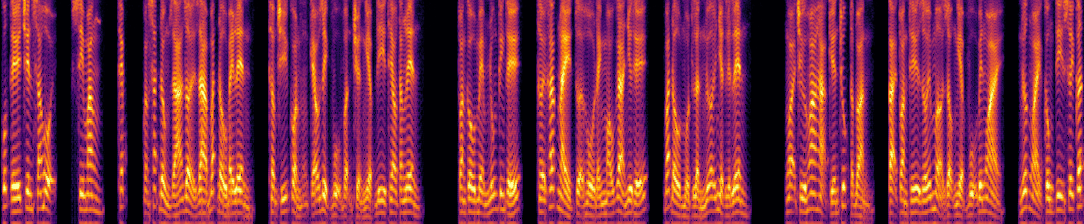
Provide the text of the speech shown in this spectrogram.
Quốc tế trên xã hội, xi măng, thép, quan sát đồng giá rời ra bắt đầu bay lên, thậm chí còn kéo dịch vụ vận chuyển nghiệp đi theo tăng lên. Toàn cầu mềm nhũng kinh tế, thời khắc này tựa hồ đánh máu gà như thế, bắt đầu một lần nữa nhiệt liệt lên. Ngoại trừ hoa hạ kiến trúc tập đoàn tại toàn thế giới mở rộng nghiệp vụ bên ngoài, nước ngoài công ty xây cất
